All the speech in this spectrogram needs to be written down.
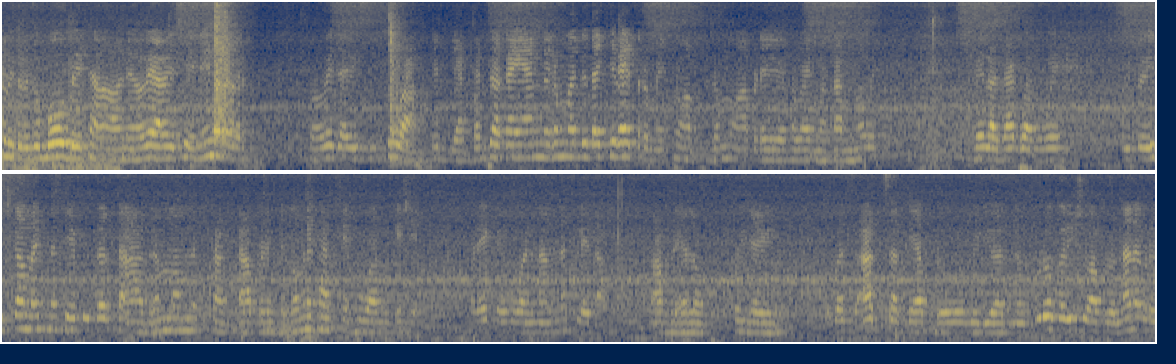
મિત્રો, જો બહુ બેઠા અને હવે આવે છે નિંદર હવે જ આવીશું સુવા. એટલે પડજા કાંઈ આમને રમવા દો આખી રાત રમે. શું આપણે રમવું? આપણે સવારમાં કામ ન હોય. વહેલા જાગવાનું હોય. એ તો એ જ કામ જ નથી એક ઉતરતા. આ રમવામાં નથી થાકતા. આપણે તો ગમણે થાકશે હોવાનું કે છે. પણ એક હોવાનું નામ નથી લેતા. તો આપણે હલો થઈ જાય. તો બસ આજ સાથે આપણો વીડિયો આજનો પૂરો કરીશું. આપણો નાનકડો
